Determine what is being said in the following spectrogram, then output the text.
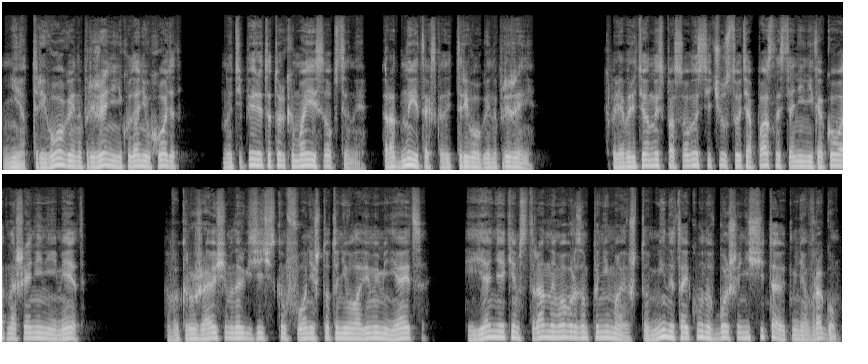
Нет, тревога и напряжение никуда не уходят, но теперь это только мои собственные, родные, так сказать, тревога и напряжение. К приобретенной способности чувствовать опасность они никакого отношения не имеют. В окружающем энергетическом фоне что-то неуловимо меняется, И я неким странным образом понимаю, что мины тайкунов больше не считают меня врагом.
